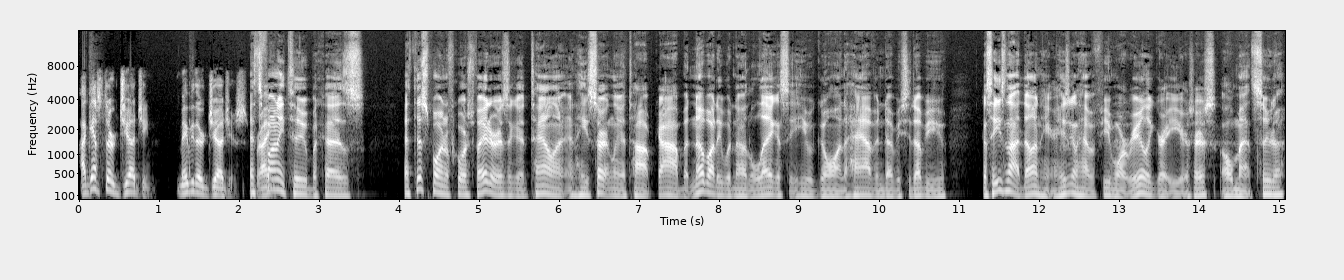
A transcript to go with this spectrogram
I guess they're judging. Maybe they're judges. It's right? funny too because at this point, of course, Vader is a good talent and he's certainly a top guy, but nobody would know the legacy he would go on to have in WCW because he's not done here. He's going to have a few more really great years. There's old Matsuda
